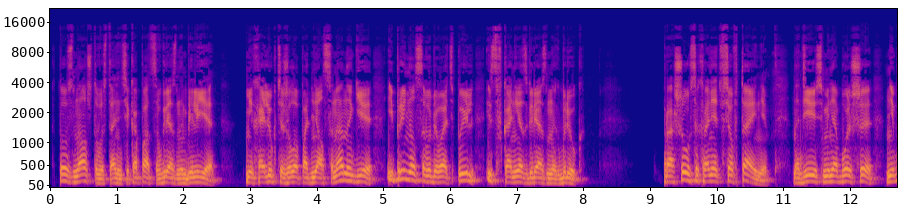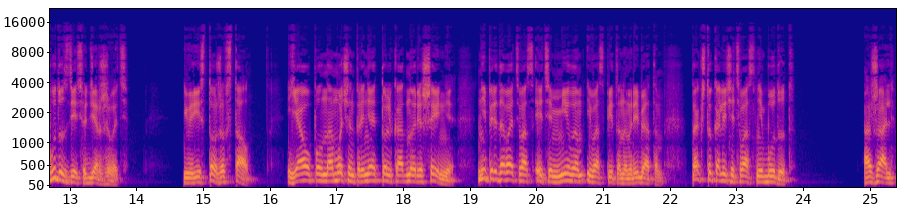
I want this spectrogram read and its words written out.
Кто знал, что вы станете копаться в грязном белье? Михайлюк тяжело поднялся на ноги и принялся выбивать пыль из вконец грязных брюк. «Прошу сохранять все в тайне. Надеюсь, меня больше не будут здесь удерживать». Юрист тоже встал. «Я уполномочен принять только одно решение – не передавать вас этим милым и воспитанным ребятам, так что калечить вас не будут». «А жаль».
